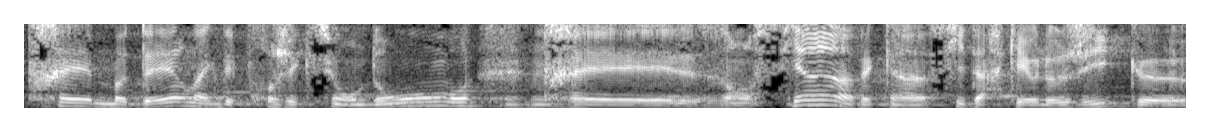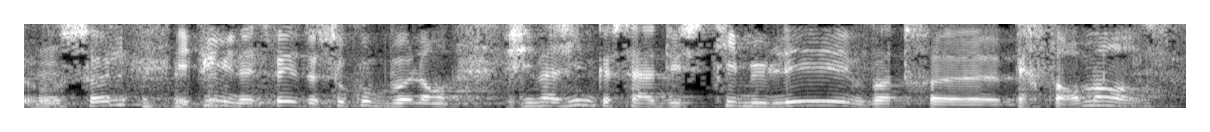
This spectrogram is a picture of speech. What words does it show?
très moderne avec des projections d'ombre, mhm. très ancien avec un site archéologique euh, mhm. au sol, et puis une espèce de soucoupe volante. J'imagine que ça a dû stimuler votre euh, performance.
